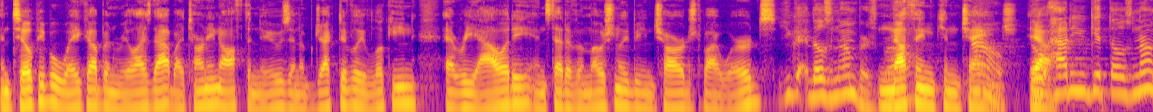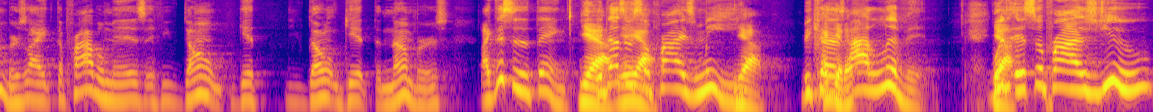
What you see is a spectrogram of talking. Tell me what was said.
Until people wake up and realize that by turning off the news and objectively looking at reality instead of emotionally being charged by words, you got those numbers, bro. nothing can change. So Yeah. How do you get those numbers? Like the problem is if you don't get you don't get the numbers. Like this is the thing. Yeah, It doesn't yeah, surprise me. Yeah. Because it. I, live it. Yeah. It surprised you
